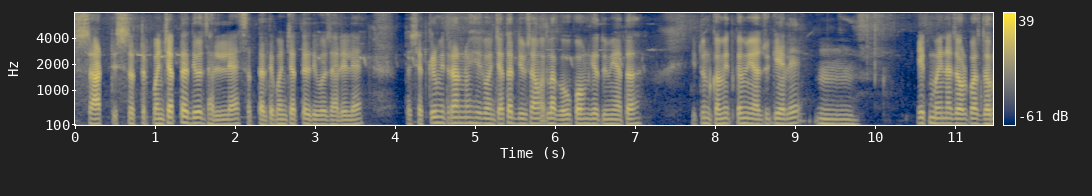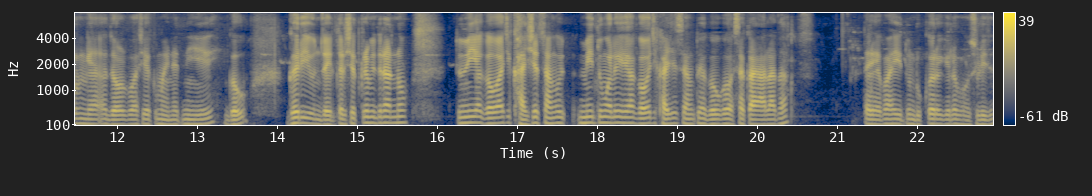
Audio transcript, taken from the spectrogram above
साठ ते सत्तर पंच्याहत्तर दिवस झालेले आहे सत्तर ते पंच्याहत्तर दिवस झालेले आहे तर शेतकरी मित्रांनो हे पंच्याहत्तर दिवसामधला गहू पाहून घ्या तुम्ही आता. इथून कमीत कमी अजून याले एक महिना जवळपास धरून घ्या जवळपास एक महिन्यातनी हे गहू घरी येऊन जाईल. तर शेतकरी मित्रांनो तुम्ही या गव्हाची खासियत सांगू मी तुम्हाला या गव्हाची खासियत सांगतो. या गहू असा काय आला तर तर हे पहा इथून डुक्कर गेलं भोसडीचं.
